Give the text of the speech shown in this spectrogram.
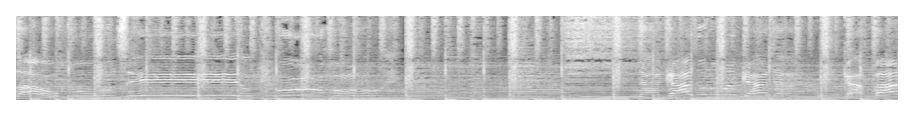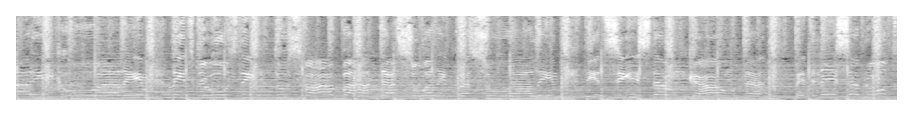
iespēja plaukt un zilt. Uh, uh. Tā gadu no gada, kā pārik olim, līdz kļūsti tu svabāta soli pa solim, tiec sista un kauta, bet nesabrūt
